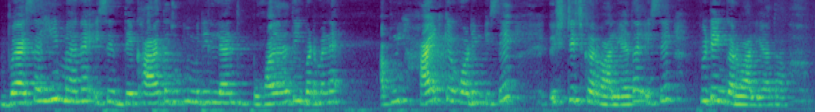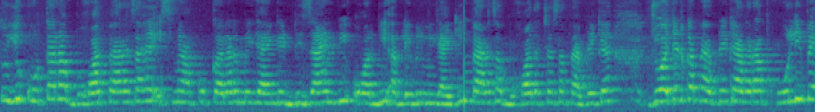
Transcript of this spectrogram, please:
वैसे ही मैंने इसे दिखाया था, जो कि मेरी लेंथ बहुत ज़्यादा थी बट मैंने अपनी हाइट के अकॉर्डिंग इसे स्टिच करवा लिया था, इसे फिटिंग करवा लिया था। तो ये कुर्ता ना बहुत प्यारा सा है, इसमें आपको कलर मिल जाएँगे डिज़ाइन भी और भी अवेलेबल मिल जाएगी। प्यारा सा, बहुत अच्छा सा फैब्रिक है। जॉर्जेट का फैब्रिक है, अगर आप होली पे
